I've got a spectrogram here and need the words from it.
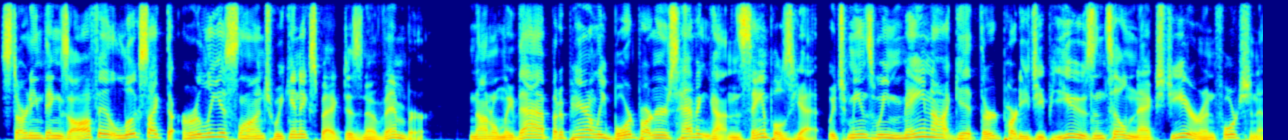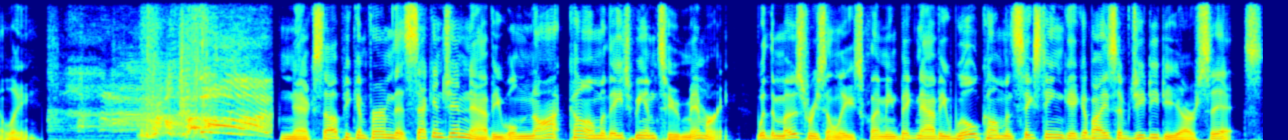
Starting things off, it looks like the earliest launch we can expect is November. Not only that, but apparently board partners haven't gotten samples yet, which means we may not get third party GPUs until next year, unfortunately. Next up, he confirmed that 2nd gen Navi will not come with HBM2 memory, with the most recent leaks claiming Big Navi will come with 16GB of GDDR6.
